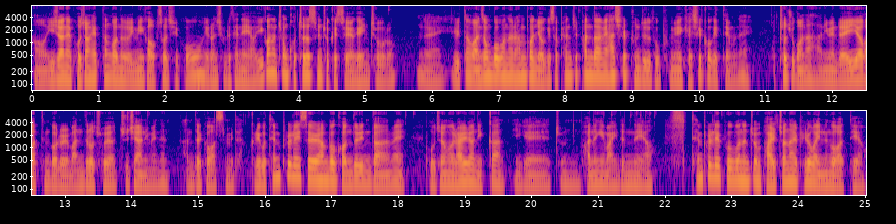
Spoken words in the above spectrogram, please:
어, 이전에 보정했던 거는 의미가 없어지고 이런 식으로 되네요. 이거는 좀 고쳐졌으면 좋겠어요 개인적으로 네, 일단 완성 버전을 한번 여기서 편집한 다음에 하실 분들도 분명히 계실 거기 때문에 고쳐주거나 아니면 레이어 같은 거를 만들어 줘야 주지 않으면은 안 될 것 같습니다. 그리고 템플릿을 한번 건드린 다음에 보정을 하려니까 이게 좀 반응이 많이 늦네요. 템플릿 부분은 좀 발전할 필요가 있는 것 같아요.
